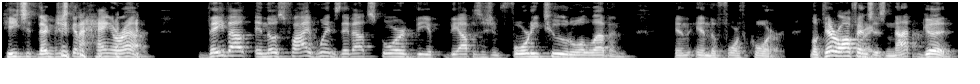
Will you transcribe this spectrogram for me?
He's they're just going to hang around. They've out in those five wins, they've outscored the the opposition 42 to 11 in, in the fourth quarter. Look, their offense right. is not good.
